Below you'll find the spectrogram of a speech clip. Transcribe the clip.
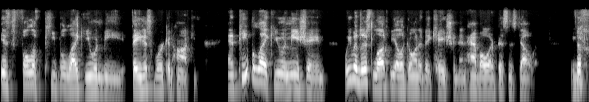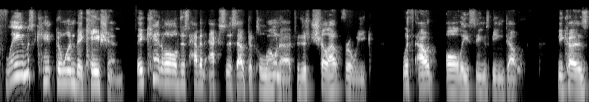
is full of people like you and me. They just work in hockey, and people like you and me, Shane. We would just love to be able to go on a vacation and have all our business dealt with. The Flames can't go on vacation. They can't all just have an exodus out to Kelowna to just chill out for a week without all these things being dealt with because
